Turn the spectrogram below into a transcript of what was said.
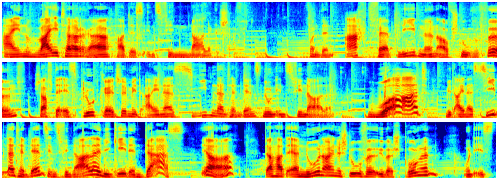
Ein weiterer hat es ins Finale geschafft. Von den acht Verbliebenen auf Stufe 5 schaffte es Blutgrätsche mit einer 7er Tendenz nun ins Finale. What? Mit einer 7er Tendenz ins Finale? Wie geht denn das? Ja, da hat er nun eine Stufe übersprungen und ist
